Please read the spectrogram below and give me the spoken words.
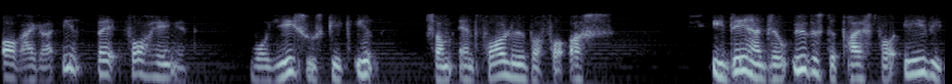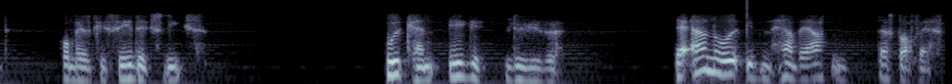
og rækker ind bag forhænget, hvor Jesus gik ind som en forløber for os. I det han blev ypperste præst for evigt på Melchizedeks vis. Gud kan ikke lyve. Der er noget i den her verden, der står fast.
